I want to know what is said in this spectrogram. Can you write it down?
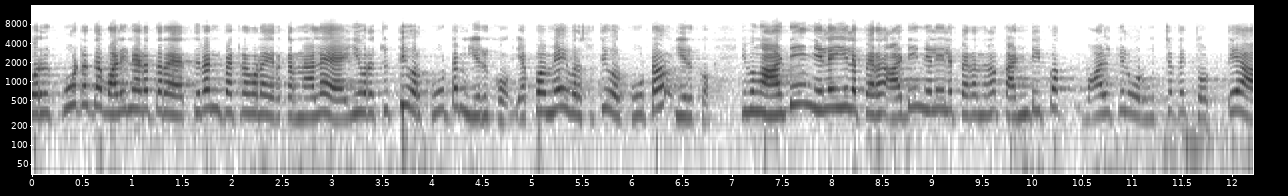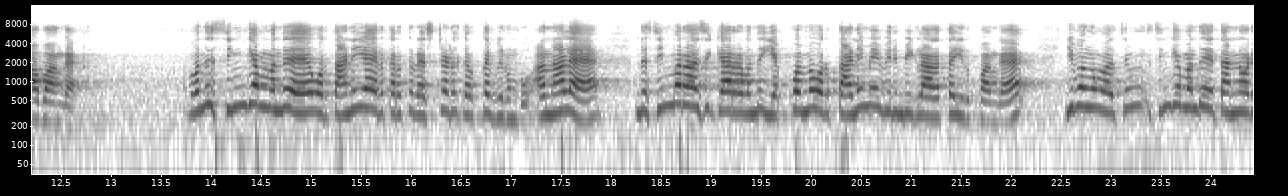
ஒரு கூட்டத்தை வழிநடத்துகிற திறன் பெற்றவராக இருக்கிறனால இவரை சுற்றி ஒரு கூட்டம் இருக்கும். எப்போவுமே இவரை சுற்றி ஒரு கூட்டம் இருக்கும். இவங்க அடிநிலையில் பிற அடிநிலையில் பிறந்தாலும் கண்டிப்பாக வாழ்க்கையில் ஒரு உச்சத்தை தொட்டே ஆவாங்க. வந்து சிங்கம் வந்து ஒரு தனியாக இருக்கிறதுக்கு ரெஸ்ட் எடுக்கிறதுக்கு தான் விரும்பும். அதனால் இந்த சிம்ம ராசிக்காரர் வந்து எப்போவுமே ஒரு தனிமை விரும்பிகளாகத்தான் இருப்பாங்க. இவங்க சிங்கம் வந்து தன்னோட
